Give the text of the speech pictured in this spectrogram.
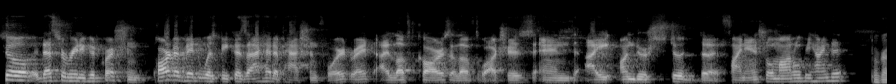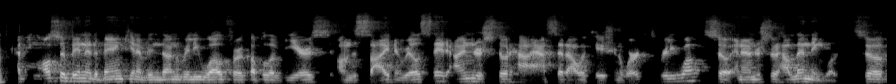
So that's a really good question. Part of it was because I had a passion for it, right? I loved cars, I loved watches, and I understood the financial model behind it. Okay. Having also been at a bank and I've been done really well for a couple of years on the side in real estate, I understood how asset allocation worked really well. So, and I understood how lending worked. So,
